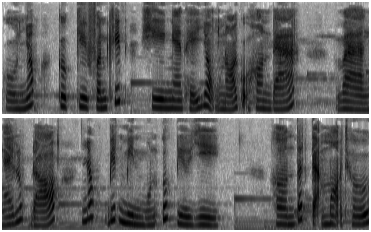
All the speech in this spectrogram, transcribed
Cô nhóc cực kỳ phấn khích khi nghe thấy giọng nói của hòn đá và ngay lúc đó nhóc biết mình muốn ước điều gì. Hơn tất cả mọi thứ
